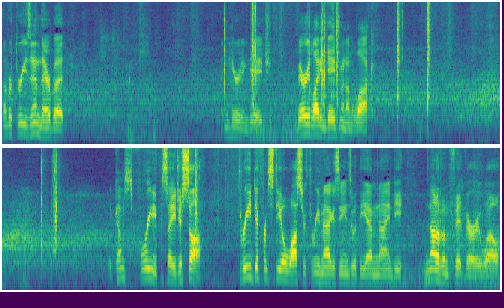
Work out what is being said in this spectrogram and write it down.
Number three's in there, but I didn't hear it engage. Very light engagement on the lock. It comes free, so you just saw. Three different steel WASR 3 magazines with the M90. None of them fit very well.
